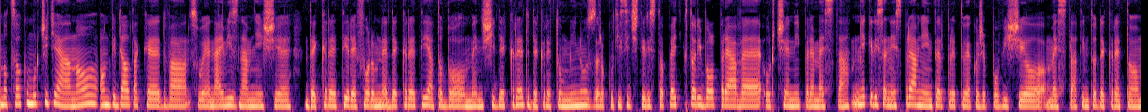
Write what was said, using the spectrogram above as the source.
No celkom určite áno. On vydal také dva svoje najvýznamnejšie dekréty, reformné dekréty a to bol menší dekret, dekretum minus z roku 1405, ktorý bol práve určený pre mesta. Niekedy sa nesprávne interpretuje, ako že povýšil mesta týmto dekretom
